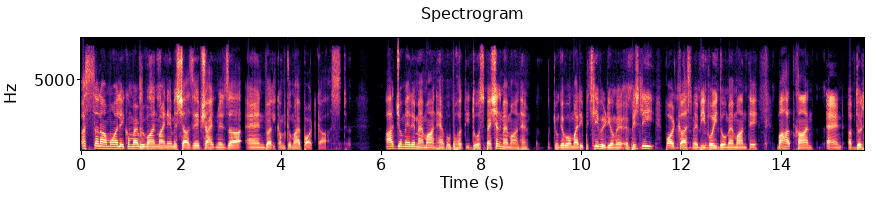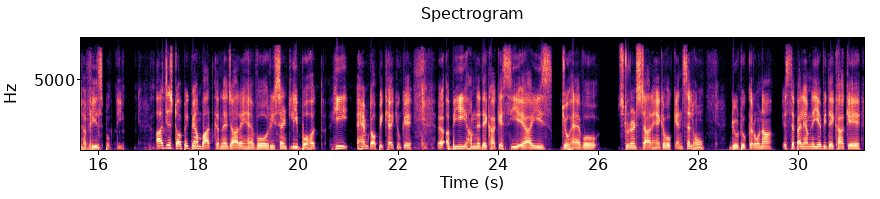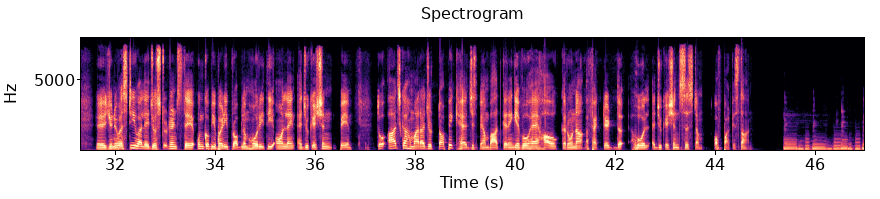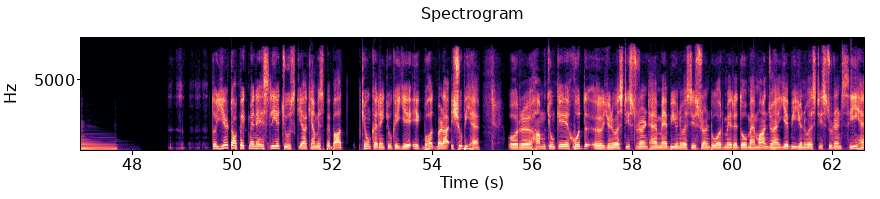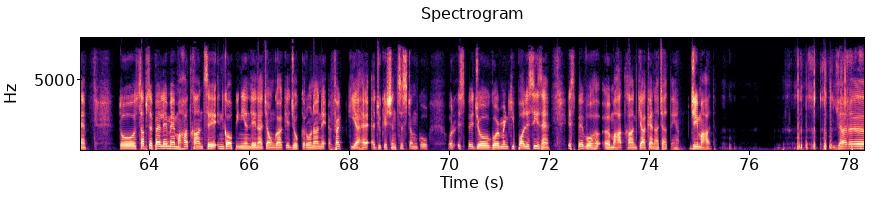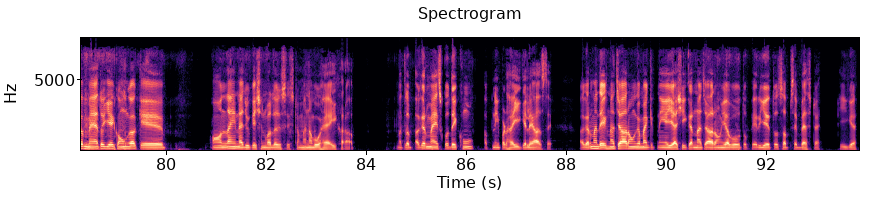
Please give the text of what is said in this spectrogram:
السلام علیکم everyone my name is Shahzeb Shahid Mirza and welcome to my podcast آج جو میرے مہمان ہیں وہ بہت ہی دو اسپیشل مہمان ہیں کیونکہ وہ ہماری پچھلی ویڈیو میں پچھلی پوڈ کاسٹ میں بھی وہی دو مہمان تھے ماہت خان اینڈ عبد الحفیظ بکٹی آج جس ٹاپک پہ ہم بات کرنے جا رہے ہیں وہ ریسنٹلی بہت ہی اہم ٹاپک ہے کیونکہ ابھی ہم نے دیکھا کہ سی اے آئیز جو ہیں وہ اسٹوڈنٹس چاہ رہے ہیں کہ وہ کینسل ہوں ڈیو ٹو کرونا اس سے پہلے ہم نے یہ بھی دیکھا کہ یونیورسٹی والے جو اسٹوڈنٹس تھے، ان کو بھی بڑی پرابلم ہو رہی تھی آن لائن ایجوکیشن پہ۔ تو آج کا ہمارا جو ٹاپک ہے، جس پہ ہم بات کریں گے، وہ ہے how corona affected the whole education system of Pakistan تو یہ ٹاپک میں نے اس لیے چوز کیا کہ ہم اس پہ بات کیوں کریں، کیونکہ یہ ایک بہت بڑا ایشو بھی ہے۔ اور ہم کیونکہ خود یونیورسٹی اسٹوڈنٹ ہیں، میں بھی یونیورسٹی اسٹوڈنٹ ہوں اور میرے دو مہمان جو ہیں، یہ بھی یونیورسٹی اسٹوڈنٹس ہی ہیں۔ تو سب سے پہلے میں مہت خان سے ان کا اوپینین لینا چاہوں گا کہ جو کرونا نے افیکٹ کیا ہے ایجوکیشن سسٹم کو اور اس پہ جو گورنمنٹ کی پالیسیز ہیں، اس پہ وہ مہت خان کیا کہنا چاہتے ہیں۔ جی مہد یار، میں تو یہ کہوں گا کہ آن لائن ایجوکیشن والا جو سسٹم ہے نا، وہ ہے ہی خراب۔ مطلب اگر میں اس کو دیکھوں اپنی پڑھائی کے لحاظ سے، اگر میں دیکھنا چاہ رہا ہوں کہ میں کتنی عیاشی کرنا چاہ رہا ہوں یا وہ، تو پھر یہ تو سب سے بیسٹ ہے، ٹھیک ہے۔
